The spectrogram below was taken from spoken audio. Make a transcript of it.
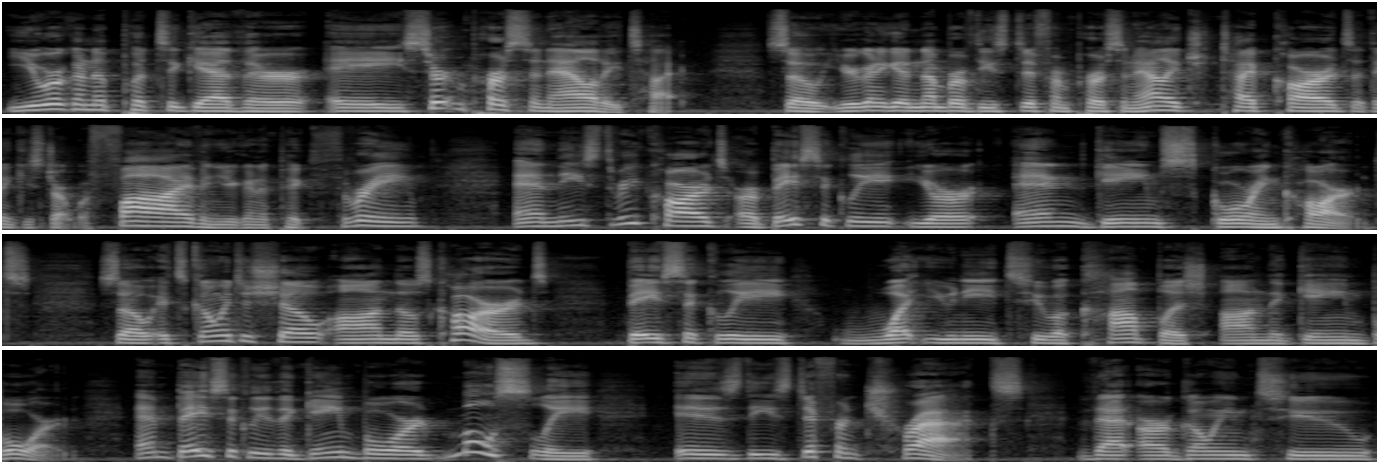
you are going to put together a certain personality type. So you're going to get a number of these different personality type cards. I think you start with five, and you're going to pick three. And these three cards are basically your end game scoring cards. So it's going to show on those cards basically what you need to accomplish on the game board. And basically, the game board mostly is these different tracks that are going to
